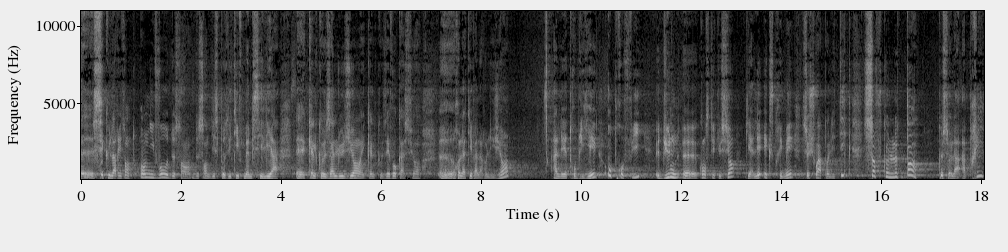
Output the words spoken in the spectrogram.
euh, sécularisante au niveau de son, dispositif, même s'il y a euh, quelques allusions et quelques évocations euh, relatives à la religion, allait être oubliée au profit d'une constitution qui allait exprimer ce choix politique, sauf que le temps que cela a pris,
